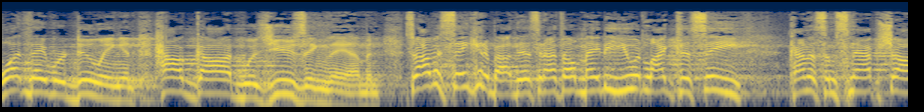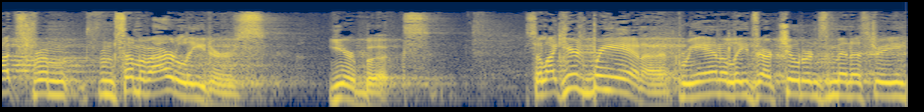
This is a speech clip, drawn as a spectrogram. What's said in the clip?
what they were doing and how God was using them. And so I was thinking about this and I thought maybe you would like to see kind of some snapshots from, from some of our leaders' yearbooks. So, like, here's Brianna. Brianna leads our children's ministry.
